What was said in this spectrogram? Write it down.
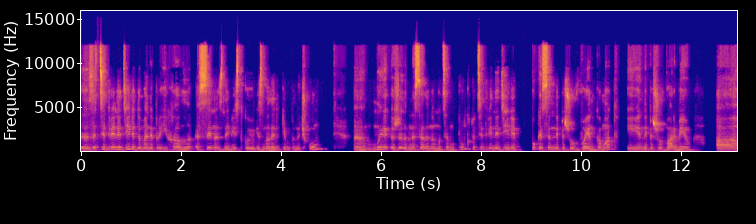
Е, За ці дві неділі до мене приїхав син з невісткою і з маленьким внучком. Е, Ми жили в населеному цьому пункту ці дві неділі, поки син не пішов в воєнкомат і не пішов в армію. А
